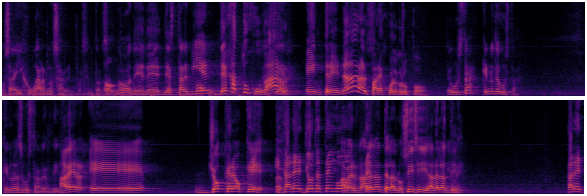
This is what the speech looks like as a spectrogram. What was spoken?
O sea, y jugar no saben, pues entonces. ¿No? No, de, de- de estar bien. No, deja tu jugar, Pues sí. entrenar al parejo el grupo. ¿Te gusta? ¿Qué no te gusta? ¿Qué no les gusta? A ver, diga. A ver, eh, yo creo que... Y Jared, yo te tengo. A ver, te- adelante Lalo. Sí, sí, adelante. Dime. Jared,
